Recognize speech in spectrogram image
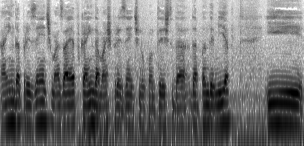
ainda presente, mas a época ainda mais presente no contexto da, da pandemia. E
